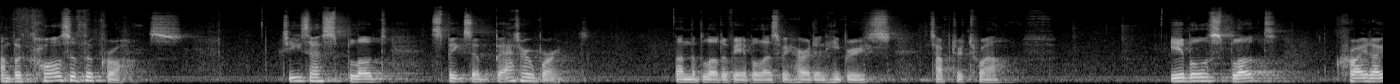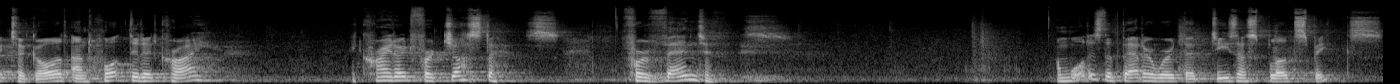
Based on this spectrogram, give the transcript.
And because of the cross, Jesus' blood speaks a better word than the blood of Abel, as we heard in Hebrews chapter 12. Abel's blood cried out to God, and what did it cry? It cried out for justice, for vengeance. And what is the better word that Jesus' blood speaks?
